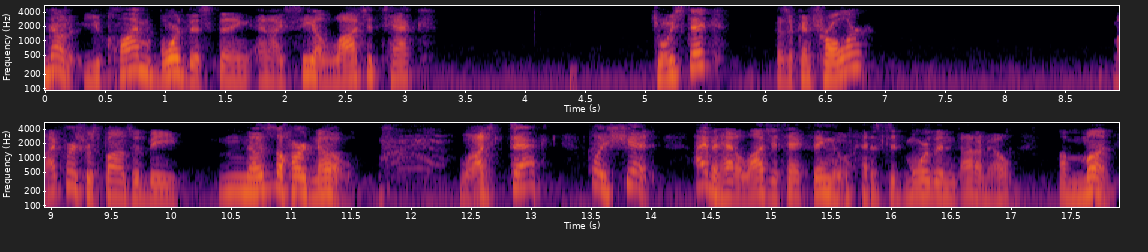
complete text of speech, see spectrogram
no, no, you climb aboard this thing and I see a Logitech joystick as a controller. My first response would be, no, this is a hard no. Logitech? Holy shit. I haven't had a Logitech thing that lasted more than, I don't know, a month.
